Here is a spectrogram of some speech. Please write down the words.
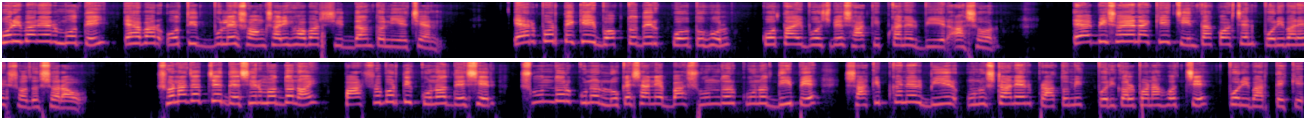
পরিবারের মতেই এবার অতীত ভুলে সংসারী হবার সিদ্ধান্ত নিয়েছেন। এরপর থেকেই ভক্তদের কৌতূহল, কোথায় বসবে সাকিব খানের বিয়ের আসর? এ বিষয়ে নাকি চিন্তা করছেন পরিবারের সদস্যরাও। শোনা যাচ্ছে দেশের মধ্যে নয়, পার্শ্ববর্তী কোনো দেশের সুন্দর কোনো লোকেশানে বা সুন্দর কোনো দ্বীপে সাকিব খানের বিয়ের অনুষ্ঠানের প্রাথমিক পরিকল্পনা হচ্ছে পরিবার থেকে।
